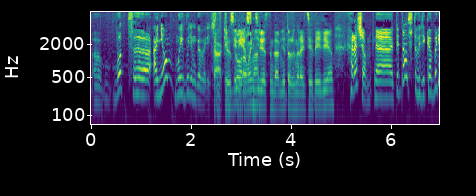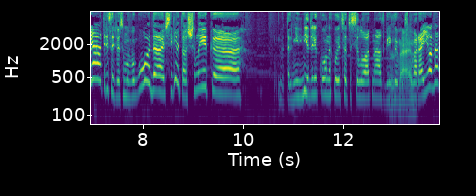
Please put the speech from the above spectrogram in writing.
Э, Вот э, о нем мы и будем говорить. Так, Здорово, интересно. интересно, да, мне тоже нравится эта идея. Хорошо. Э, 15 декабря 1938 года в селе Ташлык, это не- недалеко находится это село от нас, Григорьевского района,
